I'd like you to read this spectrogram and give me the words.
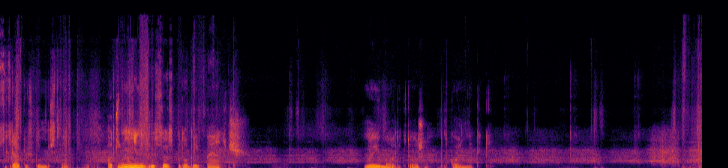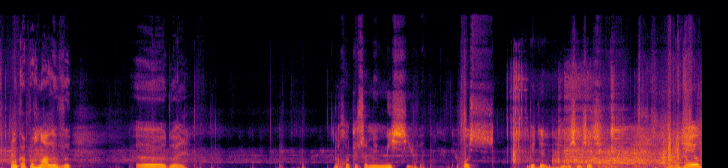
Стреківську четверту. А тут мені не більше сподобає перч. Ну і молік теж. Прикольний такий. Ну-ка, погнали в е, дуель. Я хочу саме місії виповнити. Ось. Бити 80 регів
